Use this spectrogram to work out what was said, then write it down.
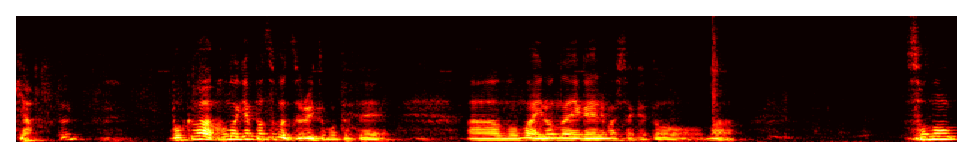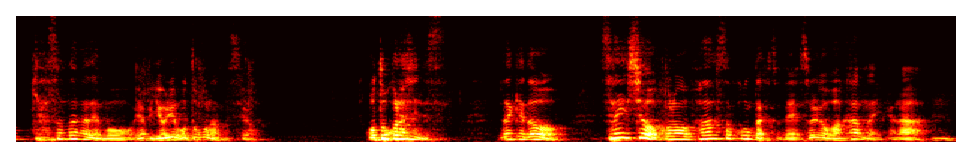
ギャップ？僕はこのギャップはすごいずるいと思っててあのまあいろんな映画やりましたけどまあそのキャストの中でもやっぱより男なんですよ。男らしいんです。だけど最初このファーストコンタクトでそれが分かんないから、うん、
